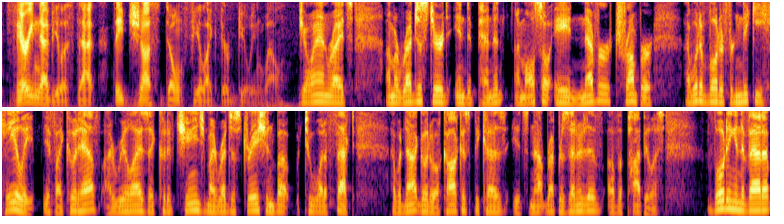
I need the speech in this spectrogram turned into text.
it's very nebulous that they just don't feel like they're doing well. Joanne writes i'm a registered independent. I'm also a never trumper. I would have voted for nikki haley if i could have. I realize i could have changed my registration but to what effect? I would not go to a caucus because it's not representative of the populace Voting in Nevada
